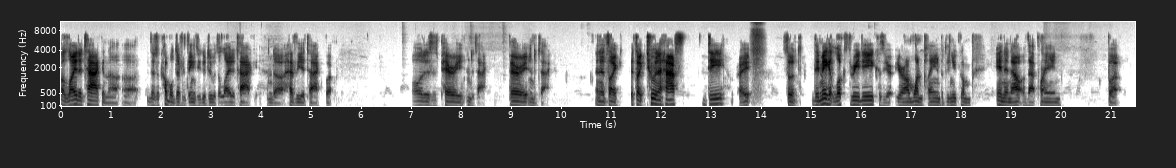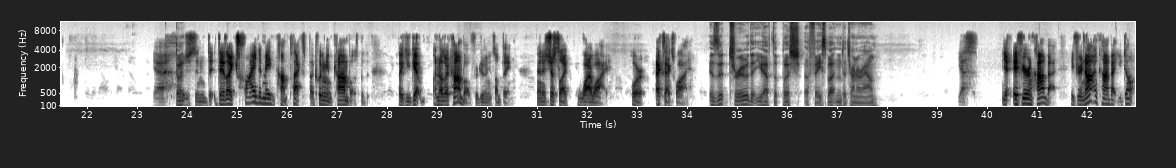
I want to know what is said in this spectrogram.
a light attack and a, uh, there's a couple different things you could do with the light attack and a heavy attack, but all it is is parry and attack, parry and attack, and it's like it's like two and a half D, right? So it's, they make it look 3D because you're you're on one plane, but then you come in and out of that plane. But yeah, I Don't- just didn't. They, they like tried to make it complex by putting in combos, but like you get another combo for doing something, and it's just like YY or XXY. Is it true that you have to push a face button to turn around? Yes. Yeah, if you're in combat. If you're not in combat, you don't.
